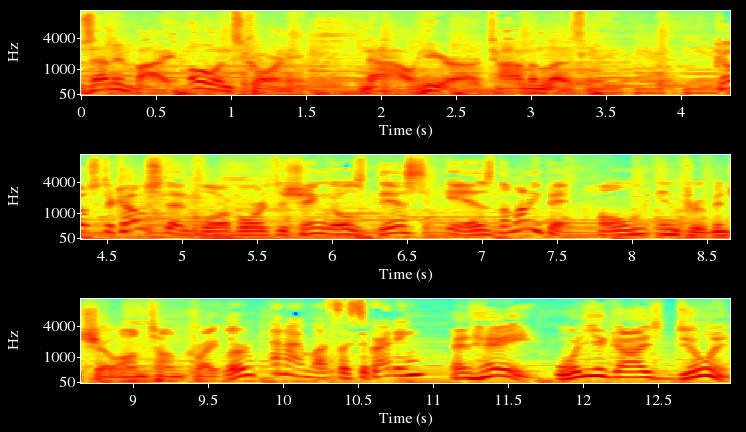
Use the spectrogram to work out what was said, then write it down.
Presented by Owens Corning. Now, here are Tom and Leslie. Coast to coast and floorboards to shingles, this is the Money Pit Home Improvement Show. I'm Tom Kraeutler. And I'm Leslie Segrete. And hey, what are you guys doing?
